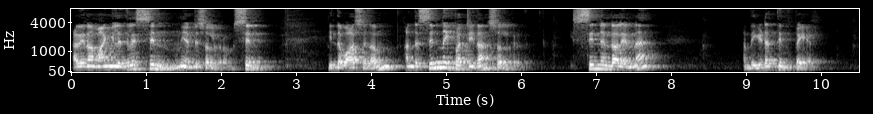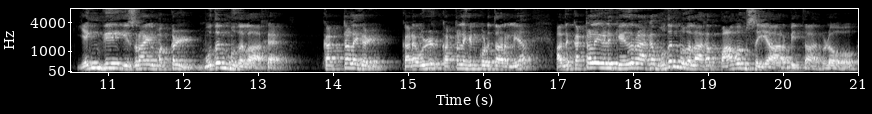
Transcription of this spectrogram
அதை நாம் ஆங்கிலத்தில் சின் என்று சொல்கிறோம். சின் இந்த வாசகம் அந்த சின்னை பற்றி தான் சொல்கிறது. சின் என்றால் என்ன? அந்த இடத்தின் பெயர். எங்கு இஸ்ராயல் மக்கள் முதன் முதலாக கட்டளைகள் கடவுள் கட்டளைகள் கொடுத்தார் இல்லையா? அந்த கட்டளைகளுக்கு எதிராக முதன் முதலாக பாவம் செய்ய ஆரம்பித்தார்களோ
